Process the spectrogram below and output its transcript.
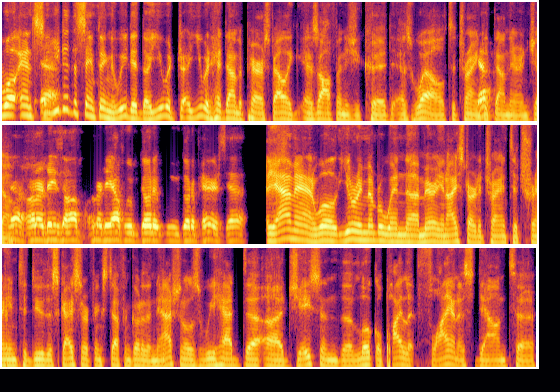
Well, and so yeah. you did the same thing that we did, though. You would you would head down to Perris Valley as often as you could, as well, to try and yeah. get down there and jump. Yeah, on our days off, on our day off, we would go to we would go to Perris. Yeah. Yeah, man. Well, you remember when uh, Mary and I started trying to train to do the sky surfing stuff and go to the nationals? We had uh, uh, Jason, the local pilot, flying us down to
